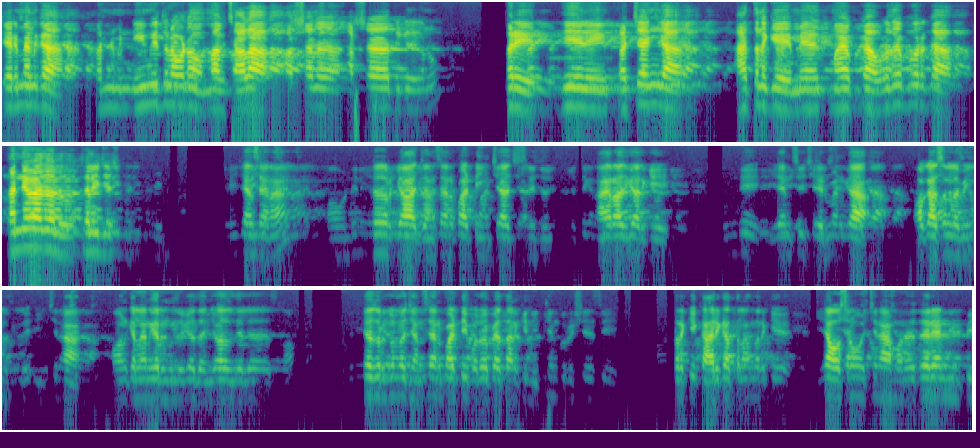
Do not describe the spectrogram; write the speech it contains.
చైర్మన్గా మరి నియమితులు అవ్వడం మాకు చాలా హర్ష హర్షాధికను మరి దీని ప్రత్యేకంగా అతనికి మే మా యొక్క హృదయపూర్వక ధన్యవాదాలు తెలియజేస్తున్నాం జనసేన. ఉండి నియోజకవర్గ జనసేన పార్టీ ఇన్ఛార్జ్ శ్రీ నాగరాజు గారికి ఉండి ఏఎంసీ చైర్మన్గా అవకాశం లభించిన పవన్ కళ్యాణ్ గారికి ముందుగా ధన్యవాదాలు తెలియజేస్తున్నాం. నియోజకవర్గంలో జనసేన పార్టీ బలోపేతానికి నిత్యం కృషి చేసి అందరికీ కార్యకర్తలందరికీ ఏ అవసరం వచ్చినా మనోధైర్యాన్ని నింపి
